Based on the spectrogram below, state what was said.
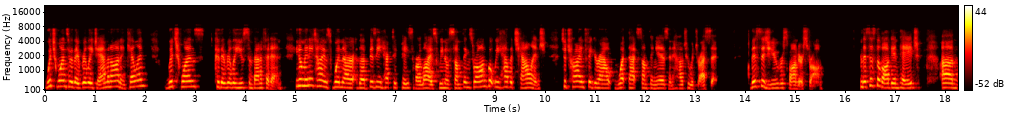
Which ones are they really jamming on and killing? Which ones could they really use some benefit in? You know, many times when our the busy, hectic pace of our lives, we know something's wrong, but we have a challenge to try and figure out what that something is and how to address it. This is you, Responder Strong. This is the login page. Um,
